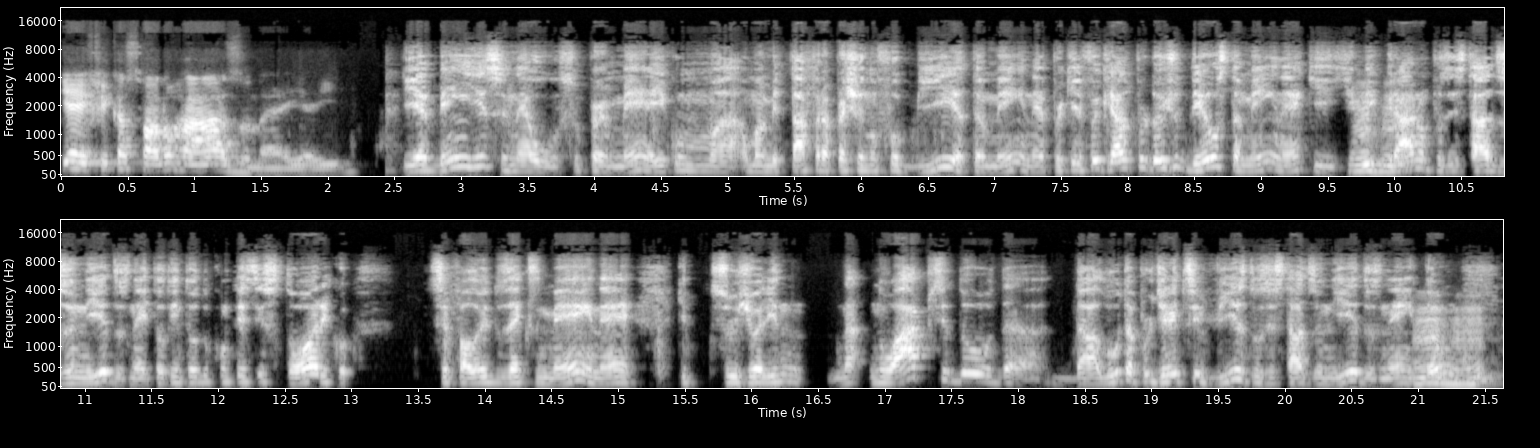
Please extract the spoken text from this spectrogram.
e aí fica só no raso, né, e aí e é bem isso, né? O Superman aí com uma, uma metáfora para xenofobia também, né? Porque ele foi criado por dois judeus também, né? Que, que uhum. migraram para os Estados Unidos, né? Então tem todo o contexto histórico. Você falou aí dos X-Men, né? Que surgiu ali na, no ápice do, da, da luta por direitos civis dos Estados Unidos, né? Então, uhum.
